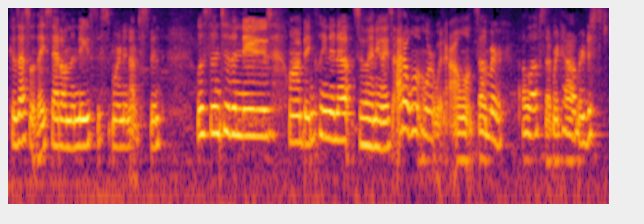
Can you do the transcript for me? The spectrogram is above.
because that's what they said on the news this morning. I've just been listening to the news while I've been cleaning up. So anyways, I don't want more winter. I want summer. I love summertime or just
